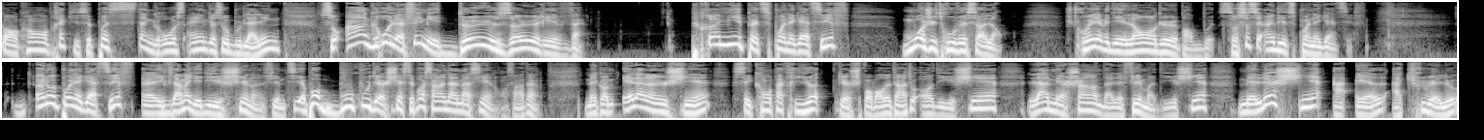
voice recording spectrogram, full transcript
qu'on comprend que c'est pas si une grosse haine que ça au bout de la ligne. So, en gros, le film est 2 heures et 20. Premier petit point négatif, moi j'ai trouvé ça long. Je trouvais qu'il y avait des longueurs par bout. So, ça, c'est un des petits points négatifs. Un autre point négatif, euh, évidemment, il y a des chiens dans le film. Il y a pas beaucoup de chiens. C'est pas sans un dalmatien, on s'entend. Mais comme elle a un chien, ses compatriotes, que je peux parler tantôt, ont des chiens. La méchante dans le film a des chiens. Mais le chien à elle, à Cruella,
